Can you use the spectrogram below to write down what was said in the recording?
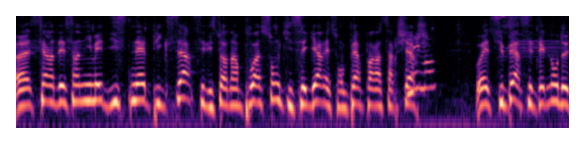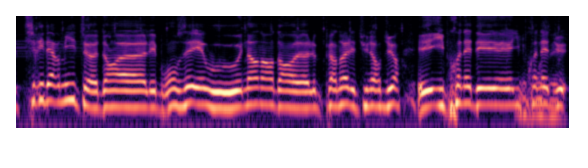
Euh, c'est un dessin animé Disney Pixar. C'est l'histoire d'un poisson qui s'égare et son père part à sa recherche. Nemo. Ouais, super. C'était le nom de Thierry Lhermitte euh, dans euh, Les Bronzés ou non, non, dans euh, Le Père Noël est une ordure. Et il prenait des, il Les prenait du,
